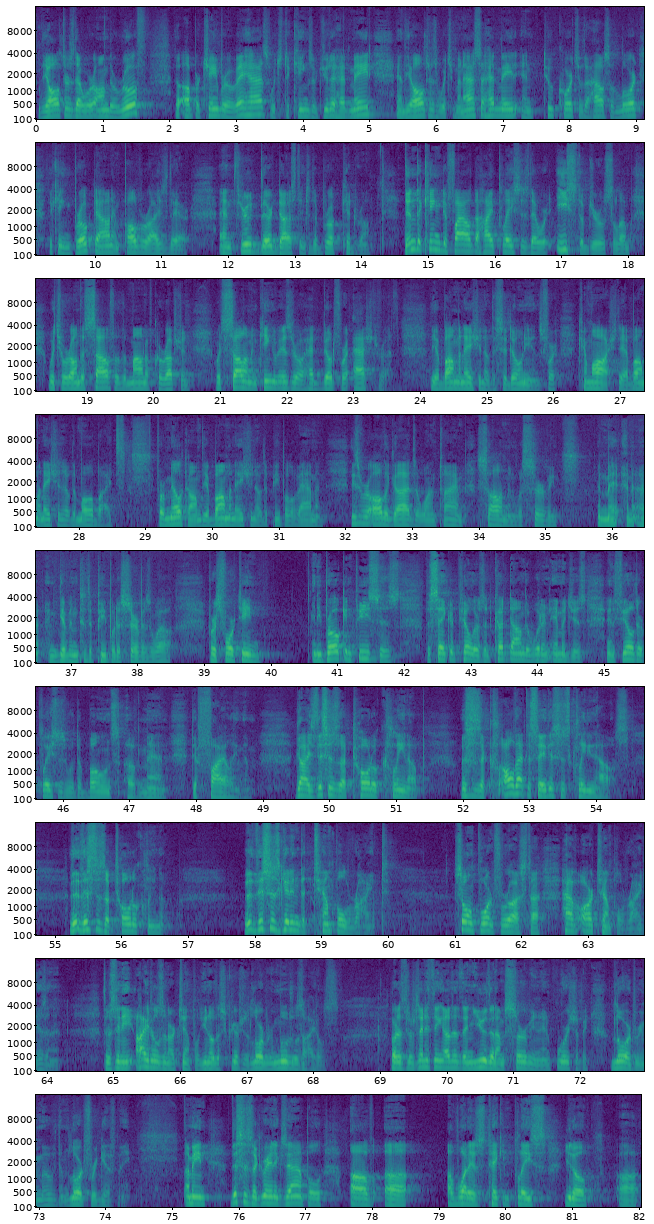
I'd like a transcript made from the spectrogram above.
The altars that were on the roof the upper chamber of Ahaz, which the kings of Judah had made, and the altars which Manasseh had made, and two courts of the house of the Lord, the king broke down and pulverized there, and threw their dust into the brook Kidron. Then the king defiled the high places that were east of Jerusalem, which were on the south of the Mount of Corruption, which Solomon, king of Israel, had built for Ashtoreth, the abomination of the Sidonians, for Chemosh, the abomination of the Moabites, for Milcom, the abomination of the people of Ammon. These were all the gods at one time Solomon was serving and, and, uh, and given to the people to serve as well. Verse 14 And he broke in pieces the sacred pillars and cut down the wooden images and fill their places with the bones of men, defiling them. Guys, this is a total cleanup. This is a, all that to say, this is cleaning house. This is a total cleanup. This is getting the temple right. So important for us to have our temple right, isn't it? If there's any idols in our temple, you know the scriptures, Lord, remove those idols. Lord, if there's anything other than you that I'm serving and worshiping, Lord, remove them. Lord, forgive me. I mean, this is a great example of, uh, of what is taking place, you know, uh,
